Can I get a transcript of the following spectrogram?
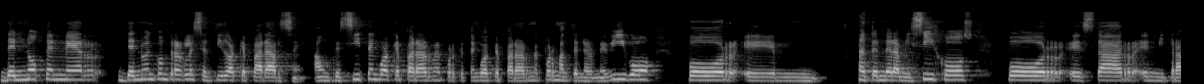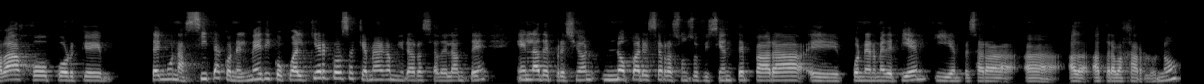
de no tener, de no encontrarle sentido a qué pararse, aunque sí tengo a qué pararme porque tengo a qué pararme por mantenerme vivo, por eh, atender a mis hijos, por estar en mi trabajo, porque tengo una cita con el médico, cualquier cosa que me haga mirar hacia adelante en la depresión no parece razón suficiente para eh, ponerme de pie y empezar a, a, a, trabajarlo, ¿no?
